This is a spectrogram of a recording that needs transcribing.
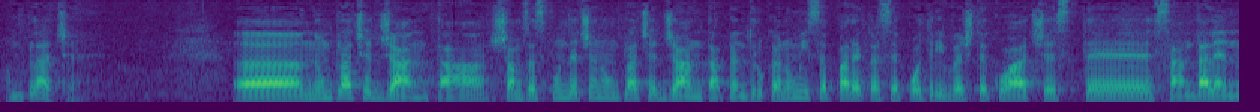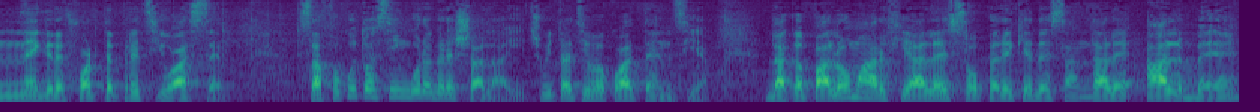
îmi place. Uh, nu-mi place geanta și am să spun de ce nu-mi place geanta, pentru că nu mi se pare că se potrivește cu aceste sandale negre foarte prețioase. S-a făcut o singură greșeală aici, uitați-vă cu atenție. Dacă Paloma ar fi ales o pereche de sandale albe,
